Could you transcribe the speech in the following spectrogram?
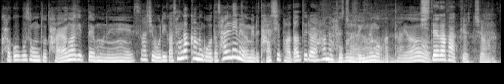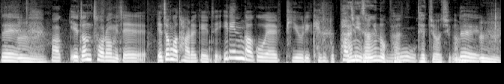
가구 구성도 다양하기 때문에 사실 우리가 생각하는 것보다 살림의 의미를 다시 받아들여야 하는 맞아요. 부분도 있는 것 같아요. 시대가 바뀌었죠. 네. 음. 막 예전처럼 이제 예전과 다르게 이제 1인 가구의 비율이 계속 높아지고 반 이상이 높아됐죠, 지금. 네. 음.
